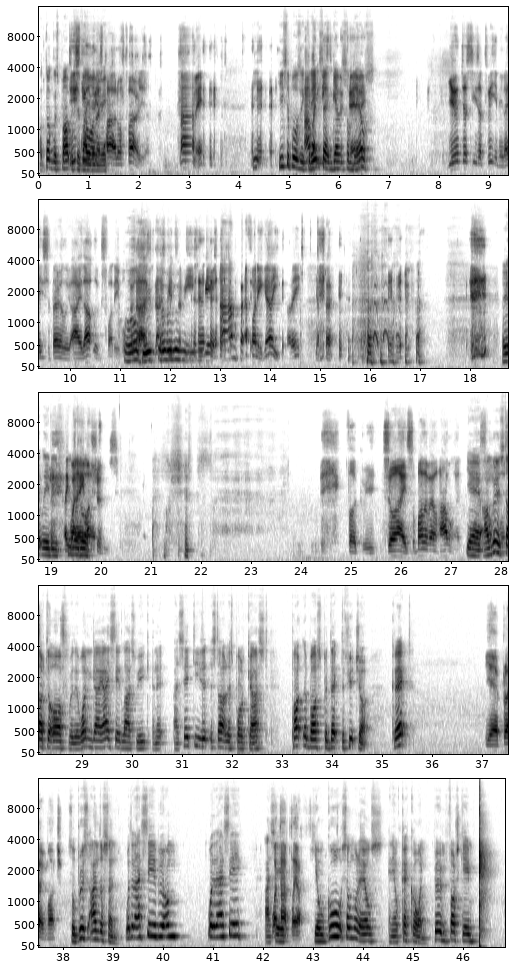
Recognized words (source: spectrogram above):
Well, Douglas Park Do will you steal survive anyway. pattern off Twitter? Yeah? Nah, mate. He, he supposedly creates it and gives it to somebody else. Ewan just sees a tweet and he writes it down like, aye, that looks funny. We'll Oh, that That's, dude. that's good for me. I'm quite a funny guy, alright? You. Right, ladies. Like here one we of the mushrooms. Fuck me. So aye, so Motherwell Hamilton. Yeah, What's I'm going to start it thoughts? off with the one guy I said last week, and it, I said to you at the start of this podcast, Park the Bus, predict the future. Correct? Yeah, pretty much. So Bruce Anderson, what did I say about him? What did I say? I What said player. he'll go somewhere else and he'll kick on. Boom, first game,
